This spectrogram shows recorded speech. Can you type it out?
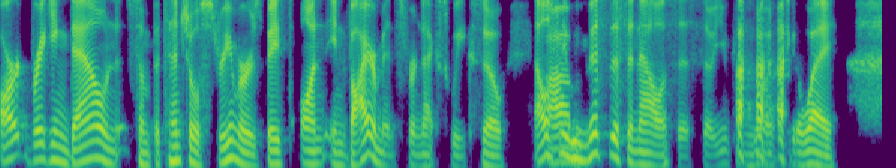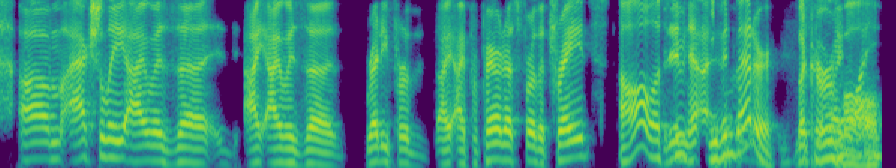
Art breaking down some potential streamers based on environments for next week. So, LC, Um, we missed this analysis, so you can go and take it away. Um, actually, I was uh, I I was uh ready for. The, I, I prepared us for the trades. Oh, let's do didn't ha- even better. The Let's right- You know what? curveball.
